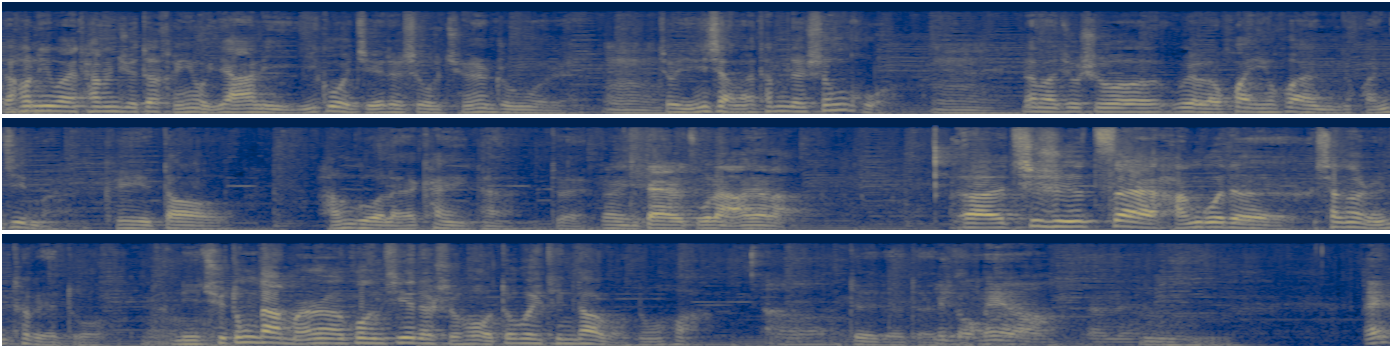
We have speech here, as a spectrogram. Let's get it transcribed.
然后另外他们觉得很有压力，一过节的时候全是中国人，嗯就影响了他们的生活。嗯那么就说为了换一换环境嘛，可以到韩国来看一看。对，让你带着足疗去了，呃，其实，在韩国的香港人特别多，你去东大门啊逛街的时候都会听到广东话。啊，对对对对，那狗那个，真的。嗯，哎，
